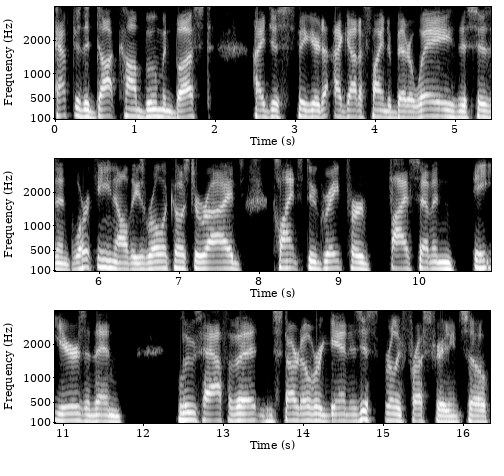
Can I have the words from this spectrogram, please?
After the dot com boom and bust, I just figured I got to find a better way. This isn't working. All these roller coaster rides, clients do great for five, seven, eight years and then lose half of it and start over again is just really frustrating. So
